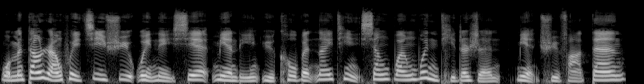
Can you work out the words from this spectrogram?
我们当然会继续为那些面临与 COVID-19 相关问题的人免去罚单。”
